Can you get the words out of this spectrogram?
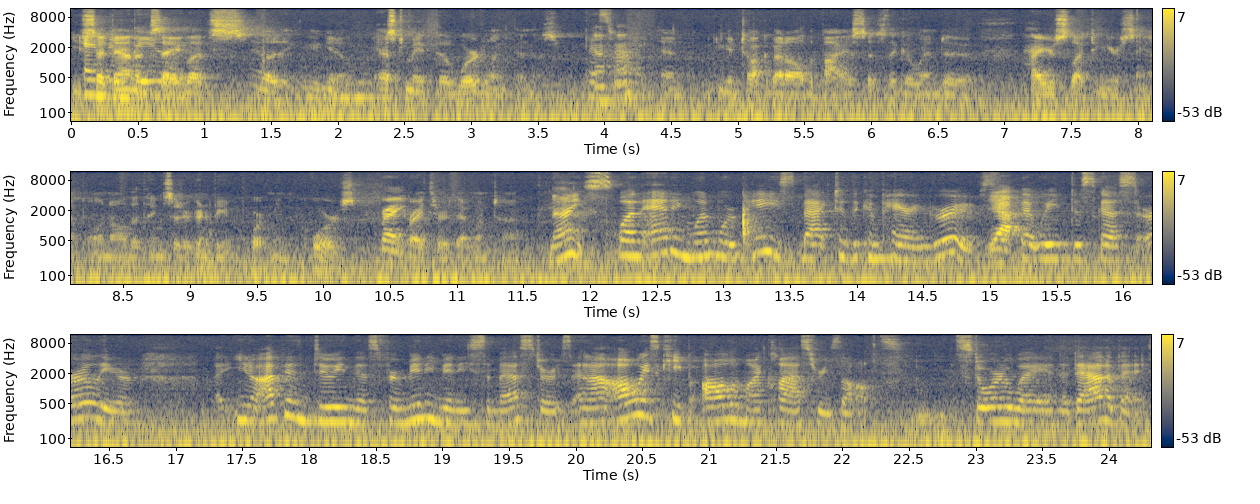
You And sit down and say, let's, let you know, Mhm. estimate the word length in this. That's Uh-huh. right. And you can talk about all the biases that go into how you're selecting your sample and all the things that are going to be important in the course. Right. Right there at that one time. Nice. Well, and adding one more piece back to the comparing groups Yeah. that we discussed earlier. You know, I've been doing this for many, many semesters, and I always keep all of my class results stored away in a database.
